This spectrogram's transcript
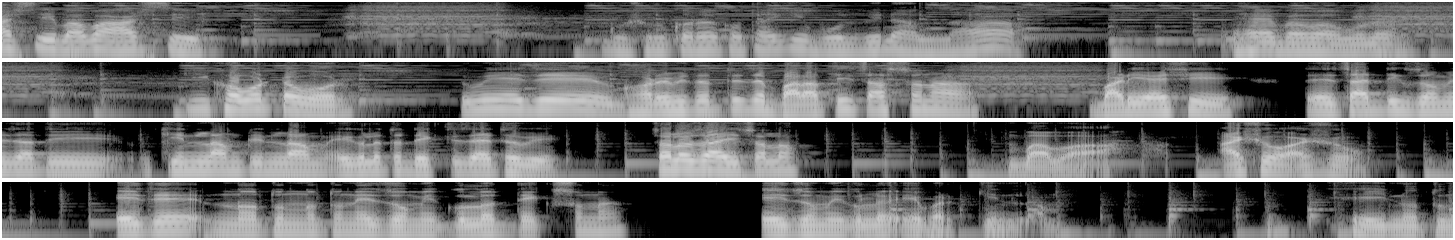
আসছে বাবা আসছে। গোসল করার কথাই কি বলবি না আল্লাহ? হ্যাঁ বাবা বলেন কি খবর টবর তুমি এই যে ঘরের ভিতর থেকে যে বাড়াতেই চাচ্ছ না বাড়ি আসি তো এই চারদিক জমি জাতি কিনলাম টিনলাম এগুলো তো দেখতে যাইতে হবে। চলো যাই চলো। বাবা আসো আসো এই যে নতুন নতুন এই জমিগুলো দেখছ না এই জমিগুলো এবার কিনলাম। এই নতুন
